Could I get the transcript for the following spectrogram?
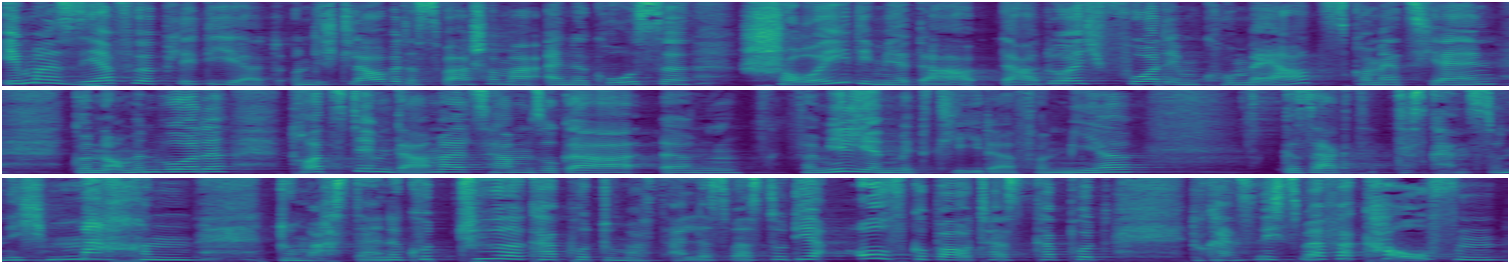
immer sehr für plädiert. Und ich glaube, das war schon mal eine große Scheu, die mir da, dadurch vor dem Kommerz, kommerziellen genommen wurde. Trotzdem damals haben sogar ähm, Familienmitglieder von mir gesagt, das kannst du nicht machen. Du machst deine Couture kaputt. Du machst alles, was du dir aufgebaut hast, kaputt. Du kannst nichts mehr verkaufen.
